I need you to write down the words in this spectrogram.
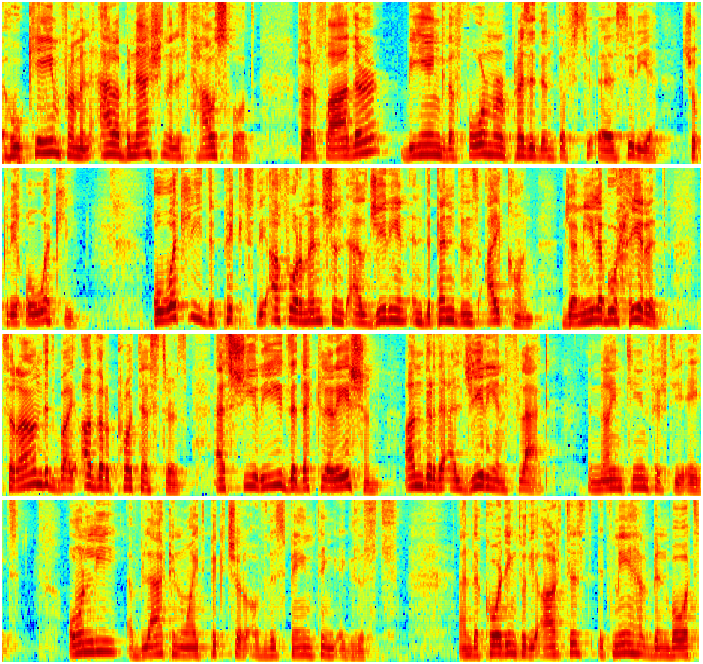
who came from an Arab nationalist household her father being the former president of uh, Syria, Shukri Quwwatli. Quwwatli depicts the aforementioned Algerian independence icon, Jamila Bouhired, surrounded by other protesters as she reads a declaration under the Algerian flag in 1958. Only a black and white picture of this painting exists. And according to the artist, it may have been bought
